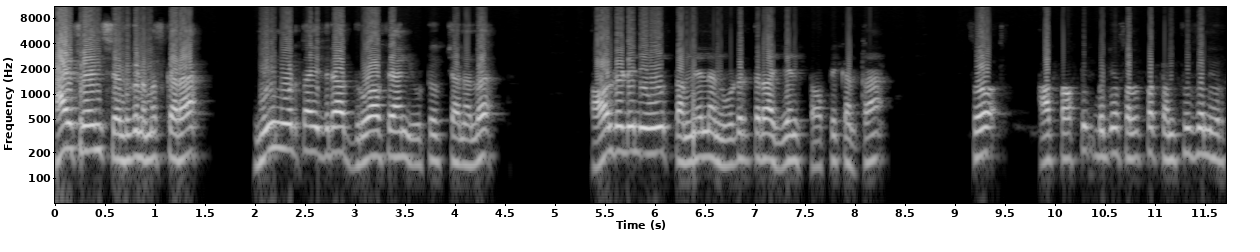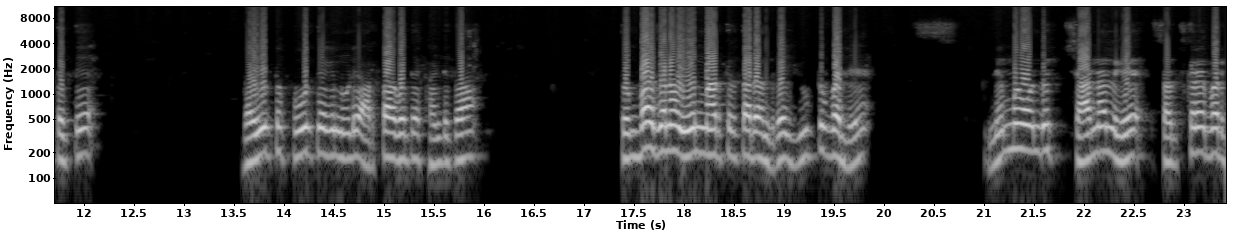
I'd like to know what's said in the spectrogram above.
ಹಾಯ್ ಫ್ರೆಂಡ್ಸ್ ಎಲ್ರಿಗೂ ನಮಸ್ಕಾರ. ನೀವು ನೋಡ್ತಾ ಇದ್ದೀರಾ Dhruva fan YouTube channel already ನೀವು ತಮ್ಮನೆಲ್ಲ ನೋಡಿರ್ತಾರ ಏನ್ ಟಾಪಿಕ್ ಅಂತ. ಸೊ ಆ ಟಾಪಿಕ್ ಬಗ್ಗೆ ಸ್ವಲ್ಪ ಕನ್ಫ್ಯೂಷನ್ ಇರ್ತೈತಿ. ದಯವಿಟ್ಟು ಪೂರ್ತಿಯಾಗಿ ನೋಡಿ ಅರ್ಥ ಆಗುತ್ತೆ ಖಂಡಿತ. ತುಂಬಾ ಜನ ಏನ್ ಮಾಡ್ತಿರ್ತಾರೆ ಅಂದ್ರೆ ಯೂಟ್ಯೂಬಲ್ಲಿ ನಿಮ್ಮ ಒಂದು ಚಾನಲ್ಗೆ ಸಬ್ಸ್ಕ್ರೈಬರ್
